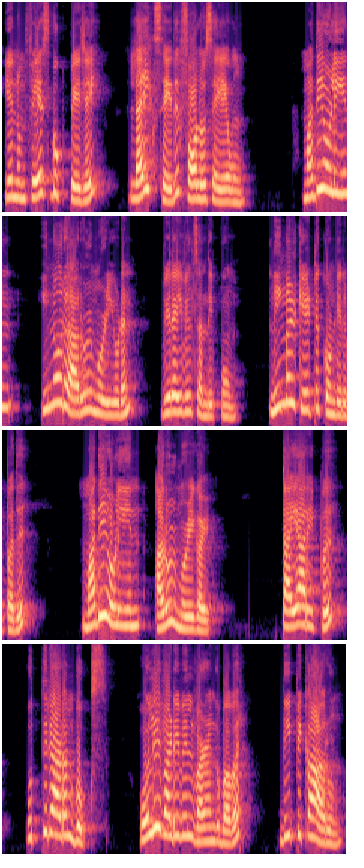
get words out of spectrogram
என்னும் ஃபேஸ்புக் பேஜை லைக் செய்து ஃபாலோ செய்யவும். மதியொளியின் இன்னொரு அருள்மொழியுடன் விரைவில் சந்திப்போம். நீங்கள் கேட்டுக்கொண்டிருப்பது மதியொளியின் அருள்மொழிகள். தயாரிப்பு உத்திராடம் புக்ஸ். ஒலி வடிவில் வழங்குபவர் தீபிகா அருண்.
